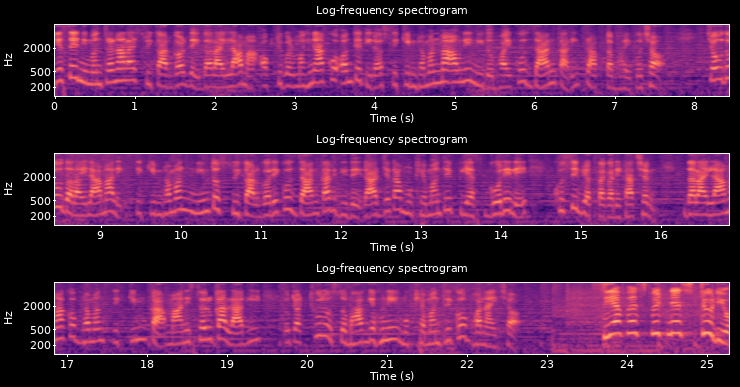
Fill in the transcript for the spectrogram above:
यसै निमन्त्रणालाई स्वीकार गर्दै दलाइ लामा अक्टोबर महिनाको अन्त्यतिर सिक्किम भ्रमणमा आउने निदो भएको जानकारी प्राप्त भएको छ। चौधौँ दलाइ लामाले सिक्किम भ्रमण निम्तो स्वीकार गरेको जानकारी दिँदै राज्यका मुख्यमन्त्री पिएस गोरेले खुसी व्यक्त गरेका छन्। दलाइ लामाको भ्रमण सिक्किमका मानिसहरूका लागि एउटा ठुलो सौभाग्य हुने मुख्यमन्त्रीको भनाइ छ। सिएफएस फिटनेस स्टुडियो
